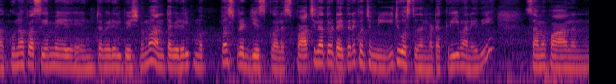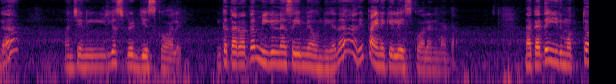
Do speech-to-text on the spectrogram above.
ఆ కునాపాస్ ఏమి ఎంత వెడల్పు వేసినామో అంత వెడల్పు మొత్తం స్ప్రెడ్ చేసుకోవాలి. స్పాచిలాతో అయితేనే కొంచెం నీట్గా వస్తుంది అనమాట క్రీమ్ అనేది. సమపాలనగా మంచిగా నీట్గా స్ప్రెడ్ చేసుకోవాలి. ఇంకా తర్వాత మిగిలిన సేమియా ఉంది కదా అది పైనకి వెళ్ళి వేసుకోవాలన్నమాట. నాకైతే ఇది మొత్తం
